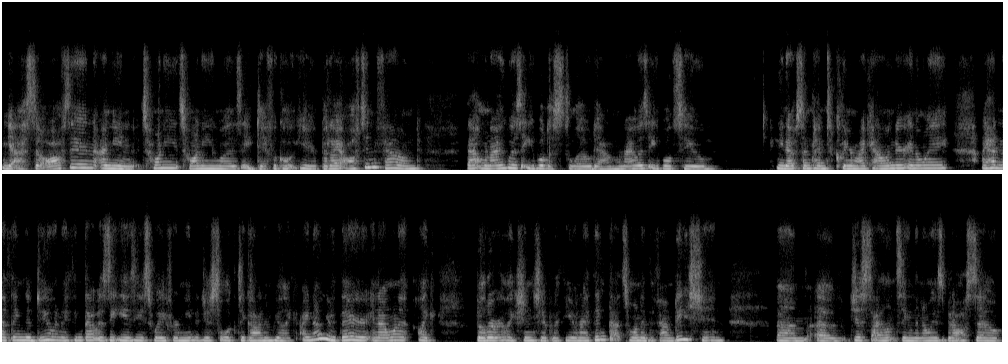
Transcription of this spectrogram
Yeah, so often, I mean, 2020 was a difficult year, but I often found that when I was able to slow down, when I was able to, you know, sometimes clear my calendar in a way, I had nothing to do. And I think that was the easiest way for me to just look to God and be like, I know you're there and I want to, like, build a relationship with you. And I think that's one of the foundation um, of just silencing the noise, but also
